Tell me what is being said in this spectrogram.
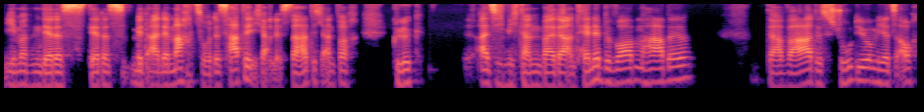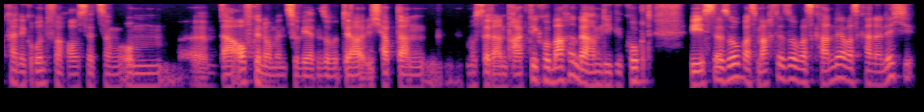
jemanden, der das, der das mit einem macht. So, das hatte ich alles. Da hatte ich einfach Glück. Als ich mich dann bei der Antenne beworben habe, da war das Studium jetzt auch keine Grundvoraussetzung, um äh, da aufgenommen zu werden. So, da, ich habe dann, musste dann ein Praktikum machen, da haben die geguckt, wie ist er so, was macht er so, was kann der, was kann er nicht,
